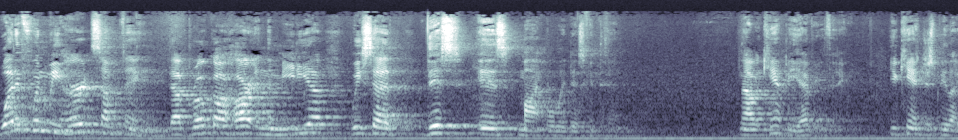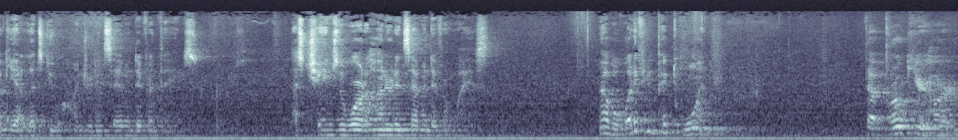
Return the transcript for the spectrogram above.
What if when we heard something that broke our heart in the media, we said, This is my holy discontent? Now, it can't be everything. You can't just be like, yeah, let's do 107 different things. Let's change the world 107 different ways. No, but what if you picked one that broke your heart,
